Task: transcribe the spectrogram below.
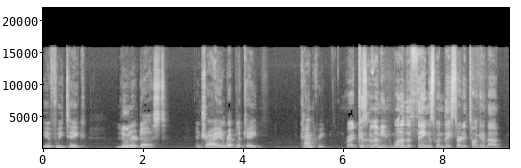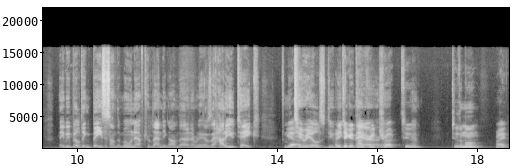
if we take lunar dust and try and replicate concrete. Right. Because, I mean, one of the things when they started talking about maybe building bases on the moon after landing on that and everything was like, how do you take Yeah. materials? Do you How do you take a there? concrete Yeah. truck to to the moon, right?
